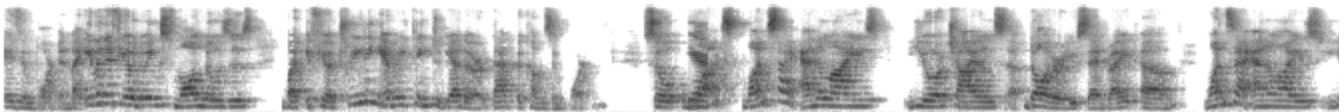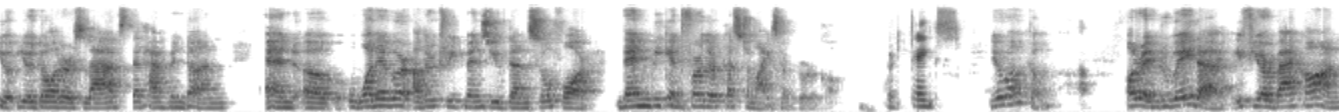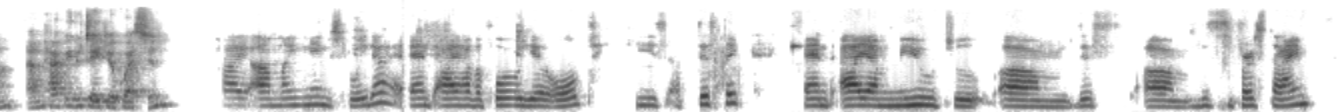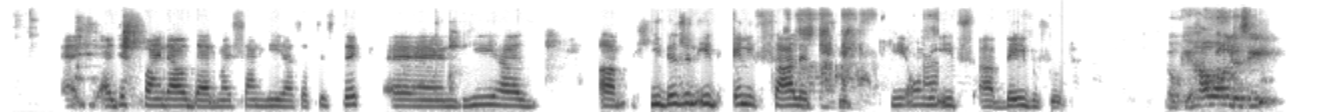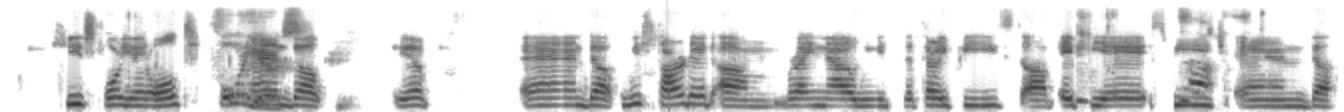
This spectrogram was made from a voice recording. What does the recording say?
is important. Like even if you're doing small doses, but if you're treating everything together, that becomes important. So Yeah. once once I analyze your child's uh, daughter, you said right. Um, once I analyze your, your daughter's labs that have been done and uh, whatever other treatments you've done so far, then we can further customize her protocol. Thanks. You're welcome. All right, Rueda, if you're back on, I'm happy to take your question. Hi, uh, my name is Ruida and I have a four-year-old. He's autistic and I am new to um, this. Um, this is the first time. And I just find out that my son, he has autistic and he has, um, he doesn't eat any solid food. He only eats uh, baby food. Okay, how old is he? He's four year old Four years. And uh, yeah, and uh, we started um, right now with the therapies, um, ABA, speech, and uh,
